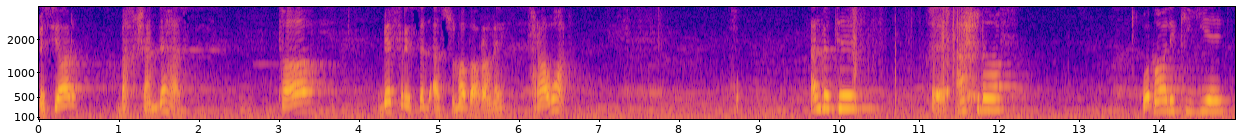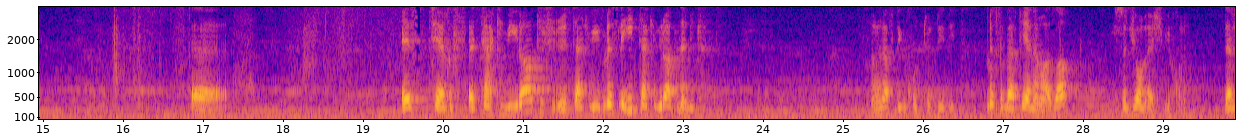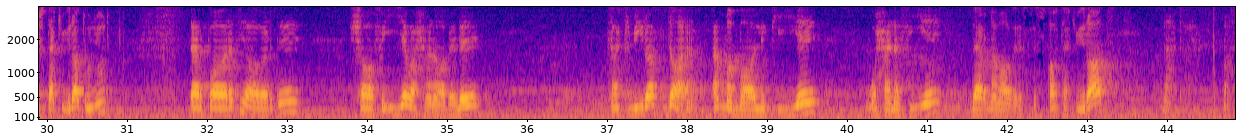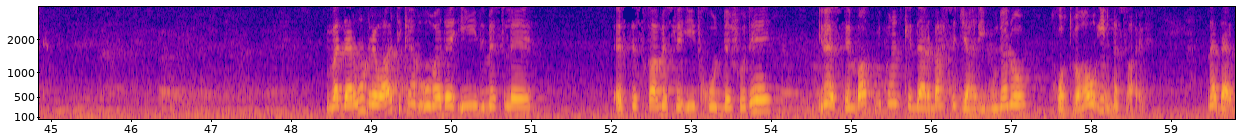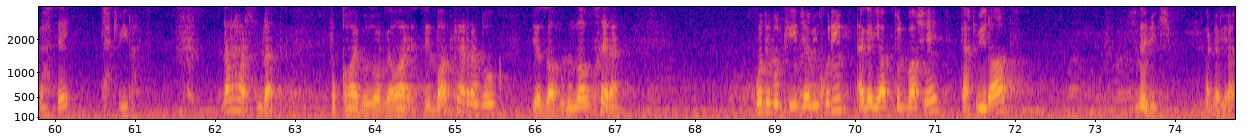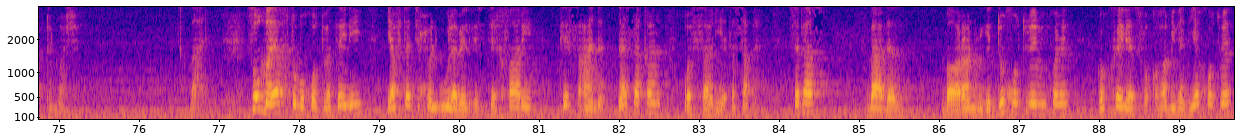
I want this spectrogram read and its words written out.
بسیار بخشنده هست تا بفرستد از شما باران فراوان خب. البته احناف و مالکیه استغف... تکبیرات تکبیر مثل این تکبیرات نمی‌کرد. احناف دیگه خودتون دیدید. مثل بقیه نمازا مثل جمعش می‌خونه. درش تکبیرات وجود؟ در پارقی آورده شافعیه و حنابله تکبیرات دارند. اما مالکیه و حنفیه در نماز استسقا تکبیرات ندارند بله و در اون روایتی که هم اومده اید مثل استسقا مثل اید خونده شده اینا استنباط می‌کنن که در بحث جهری بودن و خطبه ها و این مسائل نه در بحث تکبیرات. در هر صورت فقهای بزرگوار استنباط کردند و جزاهم الله خیرا خودمون که اینجا می‌خونیم اگر یادتون باشه تکبیرات نمیگیم. اگر یادتون باشه. بله ثم يخطب خطبتين يفتتح الأولى بالاستغفار تسعا نسقا والثانية سبعا سپس بعد از باران میگه دو خطبه می‌خوره که خیلی از فقها میگن یک خطبه.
